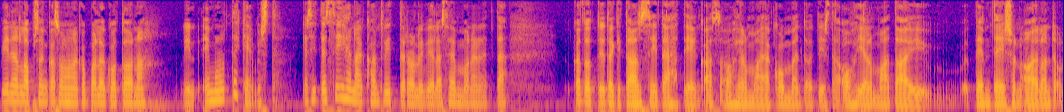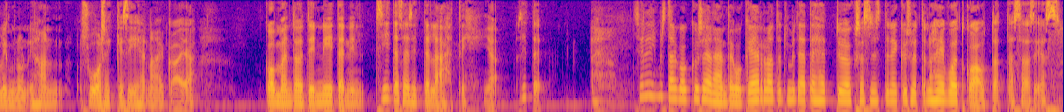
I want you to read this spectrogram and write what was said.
pienen lapsen kanssa on aika paljon kotona, niin ei mulla ole tekemistä. Ja sitten siihen aikaan Twitter oli vielä semmoinen, että katsottiin jotakin Tanssii tähtien kanssa ohjelmaa ja kommentoitiin sitä ohjelmaa, tai Temptation Island oli minun ihan suosikki siihen aikaan, ja kommentoitiin niitä, niin siitä se sitten lähti. Ja sitten siellä ihmiset alkoi kysellä häntä, kun kerroit, että mitä teet työksessä, niin sitten ne kysyivät, että no hei, voitko auttaa tässä asiassa?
